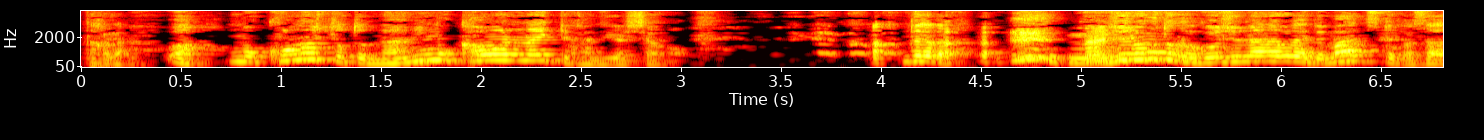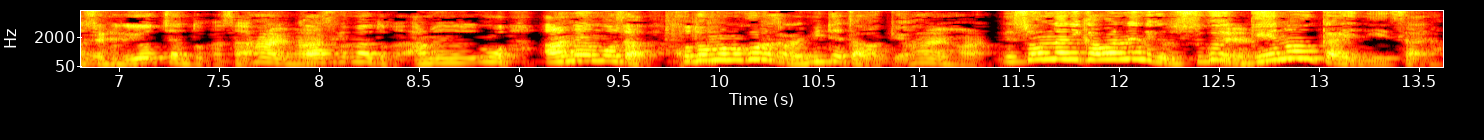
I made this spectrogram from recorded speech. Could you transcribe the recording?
だから、あ、もうこの人と何も変わらないって感じがしちゃうの。だから、56とか57ぐらいでマッチとかさ、そこでよっちゃんとかさ、はいはい川崎マとか、あの、もう、あのもさ、子供の頃から見てたわけよ。はいはい。で、そんなに変わらないんだけど、すごええい芸能界にさ、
